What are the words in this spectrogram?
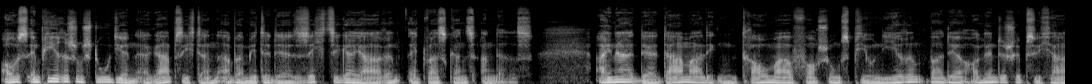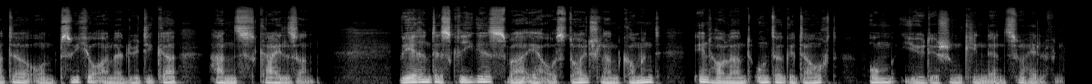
Aus empirischen Studien ergab sich dann aber Mitte der 60er Jahre etwas ganz anderes. Einer der damaligen Traumaforschungspioniere war der holländische Psychiater und Psychoanalytiker Hans Keilson. Während des Krieges war er aus Deutschland kommend in Holland untergetaucht, um jüdischen Kindern zu helfen.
